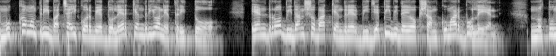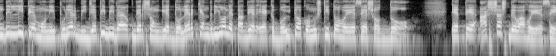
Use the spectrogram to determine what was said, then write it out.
মুখ্যমন্ত্রী বাছাই করবে দলের কেন্দ্রীয় নেতৃত্ব। এন্ড্রো বিধানসভা কেন্দ্রের বিজেপি বিধায়ক শ্যামকুমার বলেন, নতুন দিল্লিতে মণিপুরের বিজেপি বিধায়কদের সঙ্গে দলের কেন্দ্রীয় নেতাদের এক বৈঠক অনুষ্ঠিত হয়েছে সদ্য। এতে আশ্বাস দেওয়া হয়েছে,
